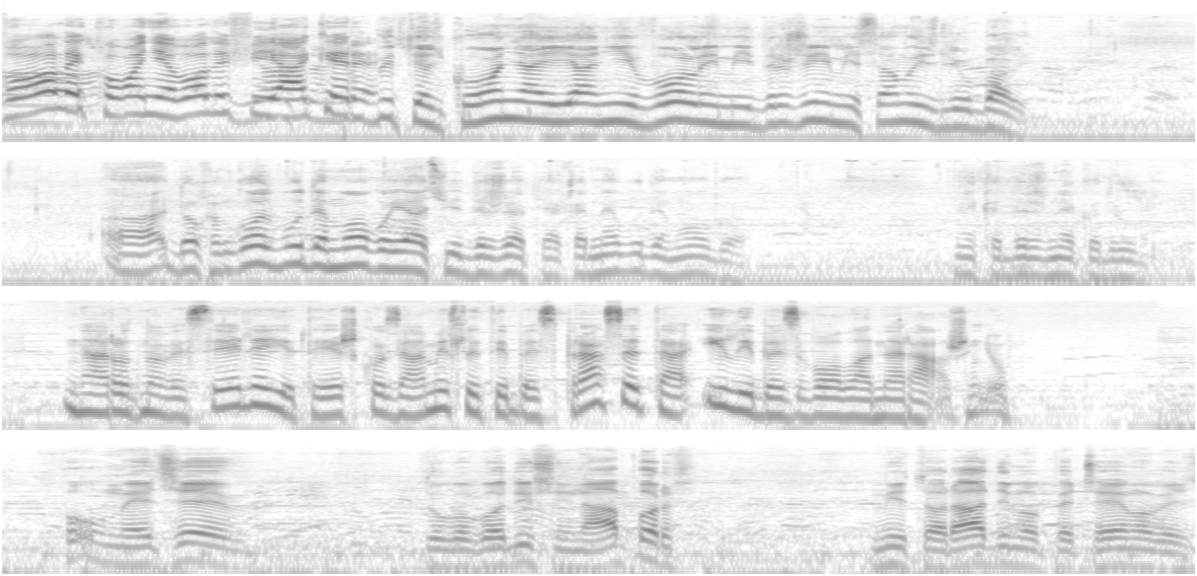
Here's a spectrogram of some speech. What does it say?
vole konje, vole fijakere? Ja sam ljubitelj konja i ja njih volim i držim i samo iz ljubavi. A dok god bude mogo, ja ću ih držati, a kad ne bude mogo, neka drži neko drugi. Narodno veselje je teško zamisliti bez praseta ili bez vola na ražnju. Poumeće dugogodišnji napor. Mi to radimo, pečemo već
